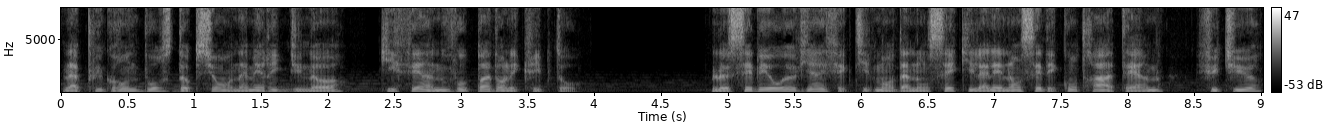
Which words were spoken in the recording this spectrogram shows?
la plus grande bourse d'options en Amérique du Nord, qui fait un nouveau pas dans les cryptos. Le CBOE vient effectivement d'annoncer qu'il allait lancer des contrats à terme, futurs,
